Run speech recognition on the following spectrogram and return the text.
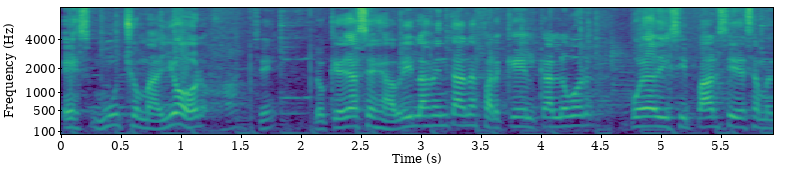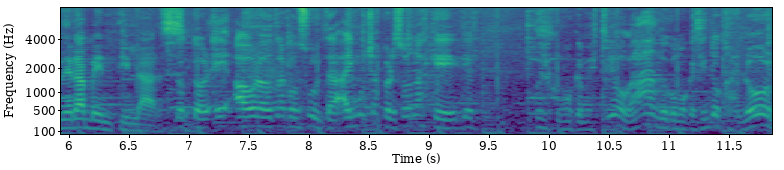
es mucho mayor, ¿sí? lo que hace es abrir las ventanas para que el calor pueda disiparse y de esa manera ventilarse. Doctor, eh, ahora otra consulta. Hay muchas personas que, que, "Uy, como que me estoy ahogando, como que siento calor,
